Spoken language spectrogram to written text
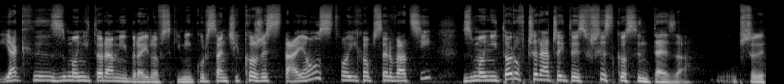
jak z monitorami brajlowskimi? Kursanci korzystają z Twoich obserwacji z monitorów, czy raczej to jest wszystko synteza? przy y,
